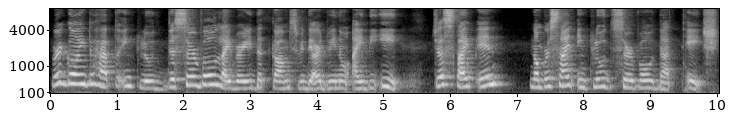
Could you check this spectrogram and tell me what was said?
we're going to have to include the servo library that comes with the Arduino IDE. Just type in number sign include servo.h.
